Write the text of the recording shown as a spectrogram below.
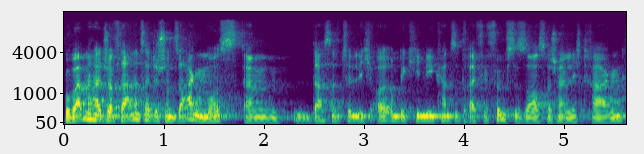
Wobei man halt auf der anderen Seite schon sagen muss, ähm, dass natürlich euren Bikini kannst du drei, vier, fünf Saisons wahrscheinlich tragen.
